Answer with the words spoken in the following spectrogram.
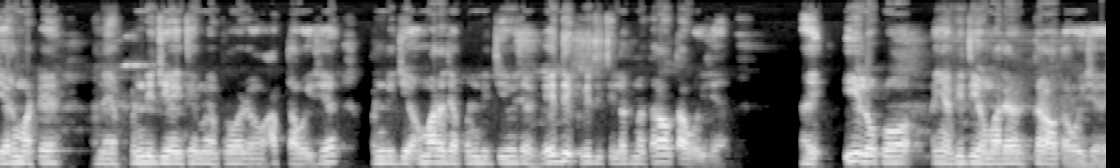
ચેર માટે અને પંડિતજી અહીંથી અમે પ્રોવાઈડ આપતા હોય છે. પંડિતજી અમારા જે પંડિતજી છે, વૈદિક વિધિથી લગ્ન કરાવતા હોય છે. એ લોકો અહીંયા વિધિ અમારે કરાવતા હોય છે.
